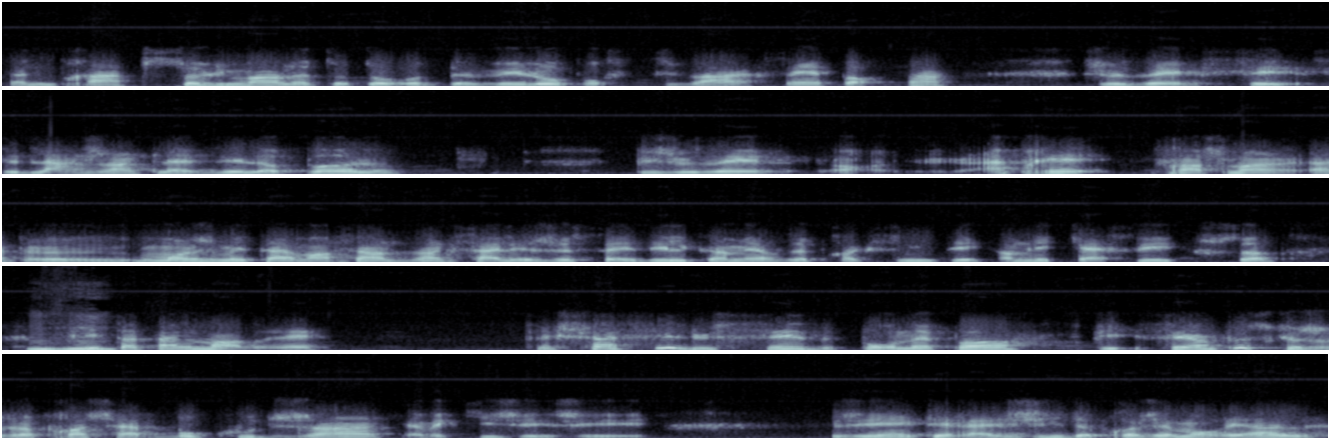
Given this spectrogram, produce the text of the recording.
ça nous prend absolument notre autoroute de vélo pour cet hiver. C'est important. Je veux dire, c'est de l'argent que la ville n'a pas. Là. Puis je veux dire, après, franchement, euh, moi, je m'étais avancé en disant que ça allait juste aider le commerce de proximité, comme les cafés et tout ça. Mm C'est totalement vrai. je suis assez lucide pour ne pas. Puis c'est un peu ce que je reproche à beaucoup de gens avec qui j'ai j'ai interagi de Projet Montréal,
